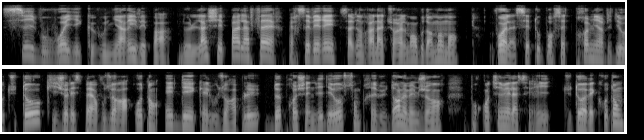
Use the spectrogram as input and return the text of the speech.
si vous voyez que vous n'y arrivez pas, ne lâchez pas l'affaire, persévérez, ça viendra naturellement au bout d'un moment. Voilà, c'est tout pour cette première vidéo tuto qui, je l'espère, vous aura autant aidé qu'elle vous aura plu. Deux prochaines vidéos sont prévues dans le même genre pour continuer la série Tuto avec Crouton.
